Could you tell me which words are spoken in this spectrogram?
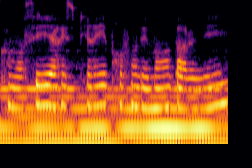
Commencez à respirer profondément par le nez.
